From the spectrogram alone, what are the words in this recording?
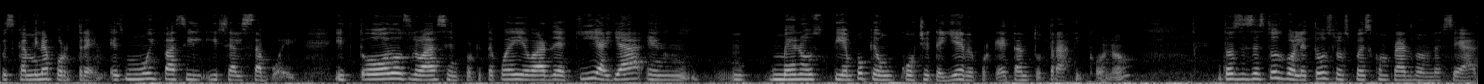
pues camina por tren. Es muy fácil irse al subway y todos lo hacen porque te puede llevar de aquí a allá en menos tiempo que un coche te lleve porque hay tanto tráfico, ¿no? Entonces estos boletos los puedes comprar donde sea.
